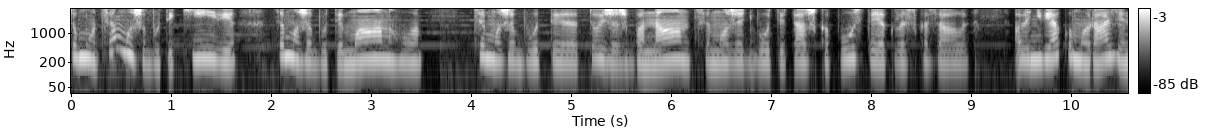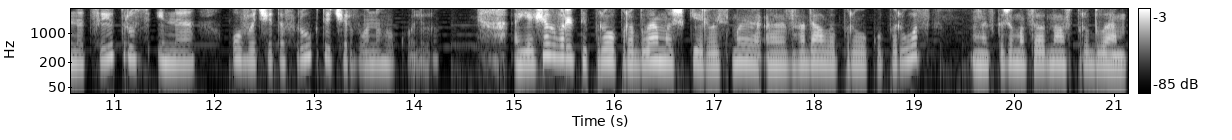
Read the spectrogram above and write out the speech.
Тому це може бути ківі, це може бути манго, це може бути той же ж банан, це може бути та ж капуста, як ви сказали. Але ні в якому разі не цитрус і не овочі та фрукти червоного кольору. А Якщо говорити про проблеми шкіри, ось ми е, згадали про купероз, скажімо, це одна з проблем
